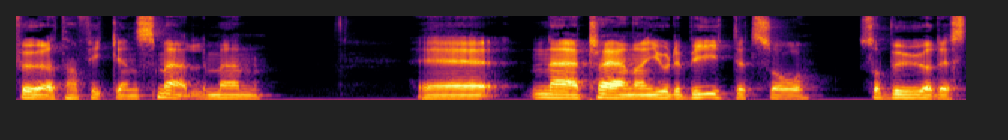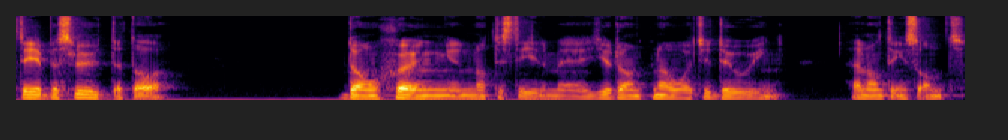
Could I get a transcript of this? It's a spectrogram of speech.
för att han fick en smäll. Men eh, när tränaren gjorde bytet så, så buades det beslutet och de sjöng något i stil med You don't know what you're doing eller någonting sånt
